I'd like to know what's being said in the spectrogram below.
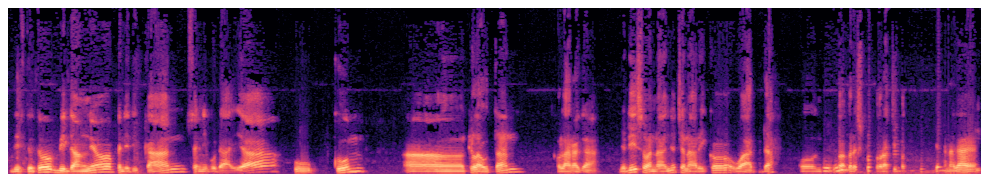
Di situ tuh bidangnya pendidikan, seni budaya, hukum, uh, kelautan, olahraga. Jadi suananya Cenari ko wadah untuk Mm-mm. bereksplorasi pekerjaan nagari.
